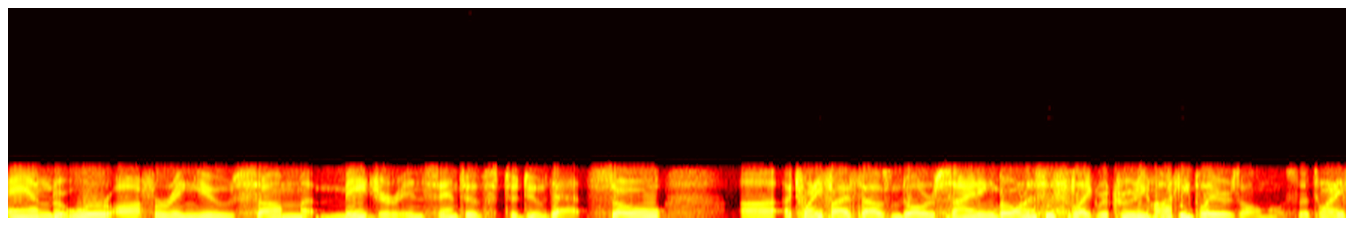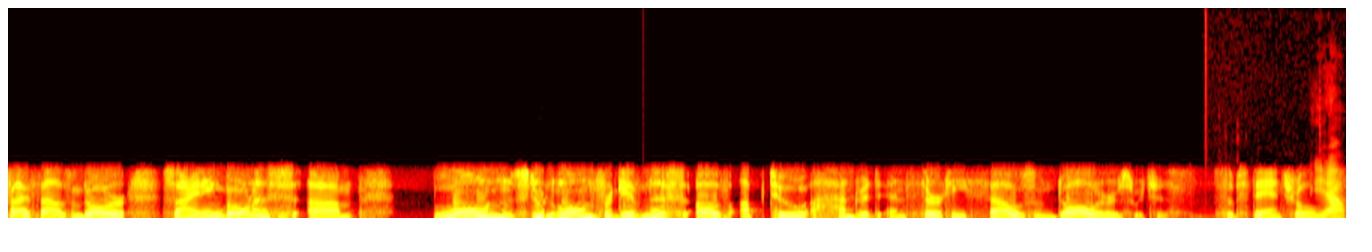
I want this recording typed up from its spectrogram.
and we're offering you some major incentives to do that. So, uh, a $25,000 signing bonus. This is like recruiting hockey players almost. A $25,000 signing bonus. Um, loan student loan forgiveness of up to $130,000, which is substantial. Yeah.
